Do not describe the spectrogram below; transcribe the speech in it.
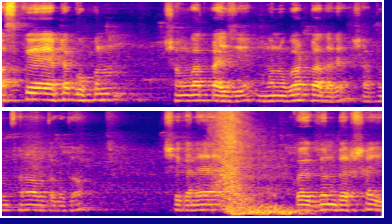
আজকে একটা গোপন সংবাদ পাই যে মনোগড় বাজারে, সাবরুম থানার অন্তর্গত। সেখানে কয়েকজন ব্যবসায়ী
